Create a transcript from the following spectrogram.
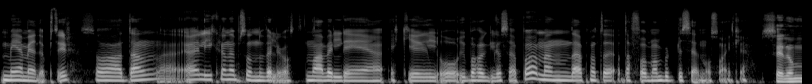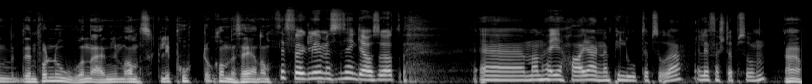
med medieoppstyr. Så den, jeg liker den episoden veldig godt. Den er veldig ekkel og ubehagelig å se på, men det er på en måte derfor man burde se den også, egentlig. Selv om den for noen er en vanskelig port å komme seg gjennom. Selvfølgelig, men så tenker jeg også at eh, man har gjerne pilotepisode, eller første episoden. Ja.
